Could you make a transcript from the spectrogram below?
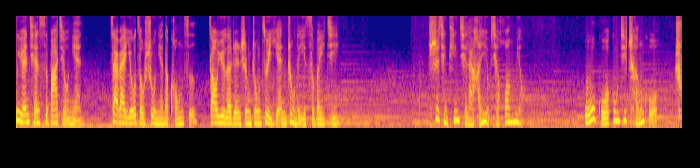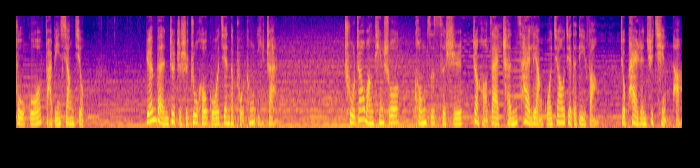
公元前四八九年，在外游走数年的孔子遭遇了人生中最严重的一次危机。事情听起来很有些荒谬。吴国攻击陈国，楚国发兵相救。原本这只是诸侯国间的普通一战。楚昭王听说孔子此时正好在陈蔡两国交界的地方，就派人去请他。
